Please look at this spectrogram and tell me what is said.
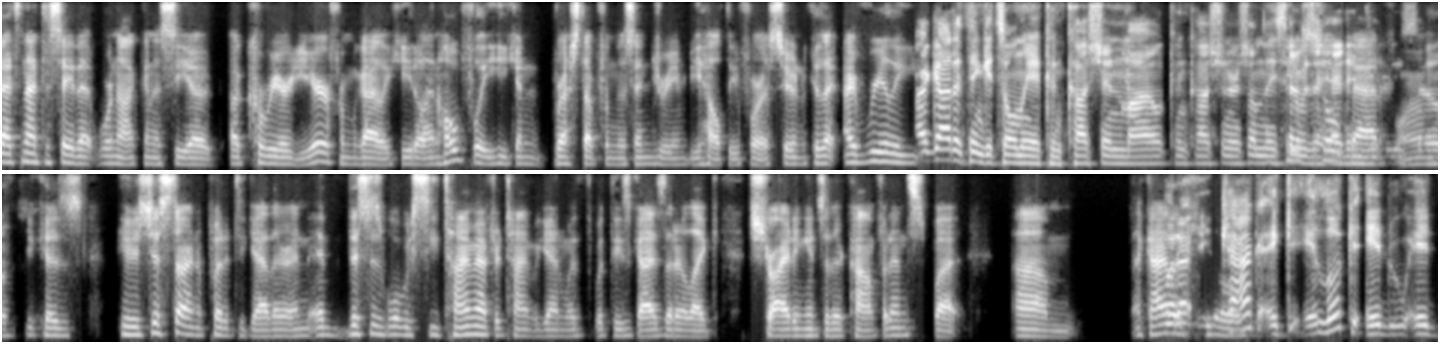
that's not to say that we're not going to see a, a career year from a guy like Chytil, and hopefully he can rest up from this injury and be healthy for us soon. Because I, I really, I got to think it's only a concussion, mild concussion or something. They said it was so a head injury, so. because he was just starting to put it together, and, and this is what we see time after time again with with these guys that are like striding into their confidence. But um, a guy but like uh, it, it, look it it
